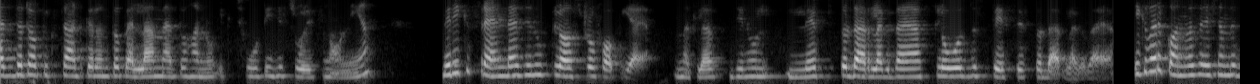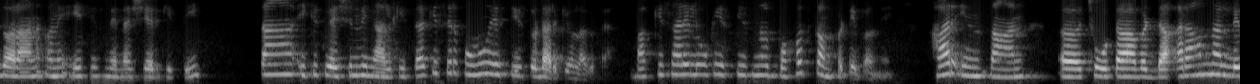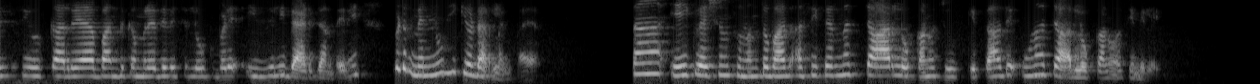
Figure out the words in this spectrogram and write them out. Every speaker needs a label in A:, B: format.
A: ਅੱਜ ਦਾ topic start ਕਰਨ ਤੋਂ ਪਹਿਲਾਂ ਮੈਂ ਤੁਹਾਨੂੰ ਇੱਕ ਛੋਟੀ ਜਿਹੀ ਸਟੋਰੀ ਸੁਣਾਉਣੀ ਆ ਮੇਰੀ ਇੱਕ ਫਰੈਂਡ ਹੈ ਜਿਹਨੂੰ ਕਲੋਸਟ੍ਰੋਫੋਬੀਆ ਆ। ਮਤਲਬ ਜਿਹਨੂੰ ਲਿਫਟ ਤੋਂ ਡਰ ਲੱਗਦਾ ਆ ਕਲੋਜ਼ਡ ਸਪੇਸਿਸ ਤੋਂ ਡਰ ਲੱਗਦਾ ਆ। ਇੱਕ ਵਾਰ ਕਨਵਰਸੇਸ਼ਨ ਦੇ ਦੌਰਾਨ ਉਹਨੇ ਇਹ ਚੀਜ਼ ਮੇਰੇ ਨਾਲ ਸ਼ੇਅਰ ਕੀਤੀ। ਤਾਂ ਇੱਕ ਕੁਐਸਚਨ ਵੀ ਨਾਲ ਕੀਤਾ ਕਿ ਸਿਰਫ ਉਹਨੂੰ ਇਸ ਚੀਜ਼ ਤੋਂ ਡਰ ਕਿਉਂ ਲੱਗਦਾ ਬਾਕੀ ਸਾਰੇ ਲੋਕ ਇਸ ਚੀਜ਼ ਨਾਲ ਬਹੁਤ ਕੰਫਰਟੇਬਲ ਨੇ। ਹਰ ਇਨਸਾਨ ਛੋਟਾ, ਵੱਡਾ, ਆਰਾਮ ਨਾਲ ਲਿਫਟਸ ਯੂਜ਼ ਕਰ ਰਿਹਾ ਹੈ। ਬੰਦ ਕਮਰੇ ਦੇ ਵਿੱਚ ਲੋਕ ਬੜੇ ਈਜ਼ੀਲੀ ਬੈਠ ਜਾਂਦੇ ਨੇ। ਬਟ ਮੈਨੂੰ ਹੀ ਕਿਉਂ ਡਰ ਲੱਗਦਾ ਹੈ ਤਾਂ ਇਹ ਕੁਐਸਚਨ ਸੁਣਨ ਤੋਂ ਬਾਅਦ ਅਸੀਂ ਫਿਰ ਨਾ ਚਾਰ ਲੋਕਾਂ ਨੂੰ ਚੂਜ਼ ਕੀਤਾ ਤੇ ਉਹਨਾਂ ਚਾਰ ਲੋਕਾਂ ਨੂੰ ਅਸੀਂ ਮਿਲੇ।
